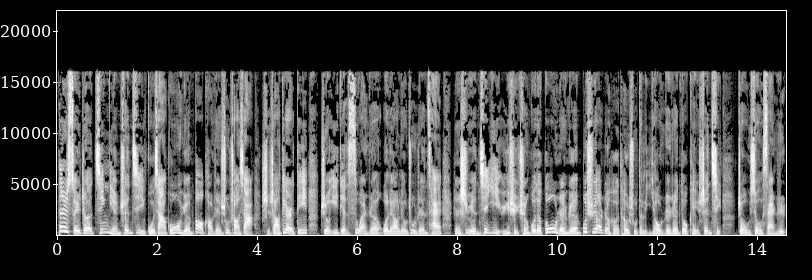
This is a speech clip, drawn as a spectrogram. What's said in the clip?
但是，随着今年春季国家公务员报考人数创下史上第二低，只有一点四万人。为了要留住人才，人事院建议允许全国的公务人员不需要任何特殊的理由，人人都可以申请周休三日。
